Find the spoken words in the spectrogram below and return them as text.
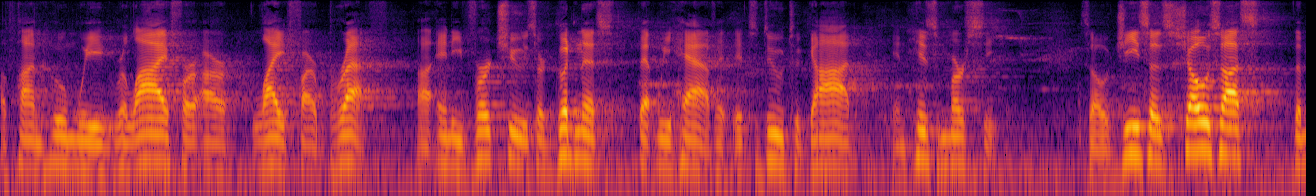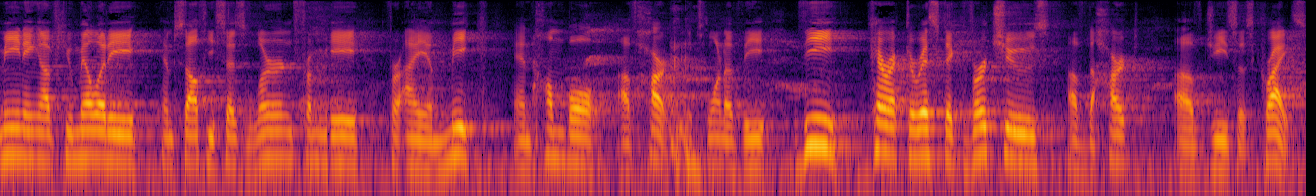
upon whom we rely for our life, our breath, uh, any virtues or goodness that we have. It, it's due to God in His mercy. So Jesus shows us the meaning of humility himself. He says, Learn from me, for I am meek and humble of heart. It's one of the, the characteristic virtues of the heart of Jesus Christ.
